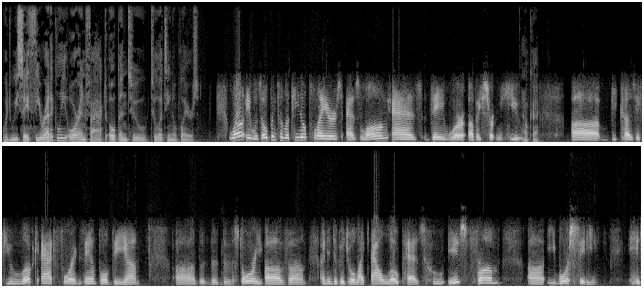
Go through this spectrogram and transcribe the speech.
would we say theoretically or in fact, open to, to Latino players? Well, it was open to Latino players as long as they were of a certain hue. Okay. Uh, because if you look at, for example, the um, uh, the, the the story of um, an individual like Al Lopez, who is from uh, Ybor City. His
